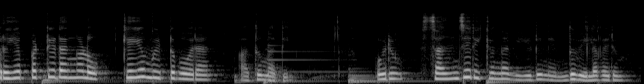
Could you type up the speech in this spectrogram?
പ്രിയപ്പെട്ടിടങ്ങളൊക്കെയും വിട്ടുപോരാൻ അത് മതി. ഒരു സഞ്ചരിക്കുന്ന വീടിനെന്തു വില വരും?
